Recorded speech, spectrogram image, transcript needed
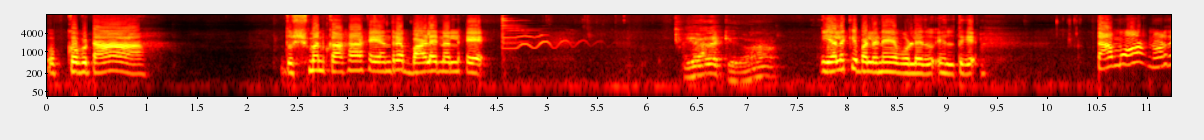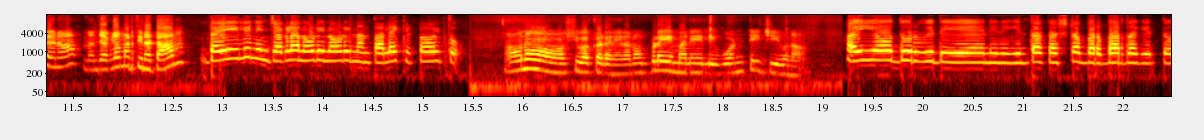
ಒಪ್ಕೊಬಿಟ್ಟಾ ದುಶ್ಮನ್ ಕಹ ಹೇ ಅಂದ್ರೆ ಬಾಳೆನಲ್ಲಿ ಹೇ. ಏಲಕ್ಕಿ ಬಾಳೆನೆ ಒಳ್ಳೇದು ಹೆಲ್ತ್ಗೆ ಟಾಮು ನೋಡ್ದೇನೋ? ನನ್ ಜಗಳ ಮಾಡ್ತೀನ ಟಾಮ್? ಅವನು ಶಿವ ಕಡೆನೆ ನಾನು ಒಬ್ಬಳೇ ಈ ಮನೆಯಲ್ಲಿ ಒಂಟಿ ಜೀವನ. ಅಯ್ಯೋ ದುರ್ವಿಧಿ ನಿನಗಿಂತ ಕಷ್ಟ ಬರಬಾರ್ದಾಗಿತ್ತು.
